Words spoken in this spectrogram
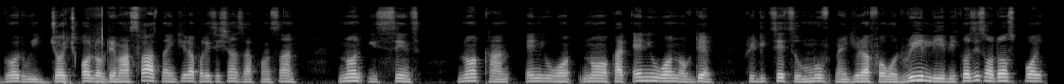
God will judge all of them. As far as Nigerian politicians are concerned, none is saint. nor can anyone nor can any one of them predicted to move Nigeria forward. Really, because this one don't spoil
